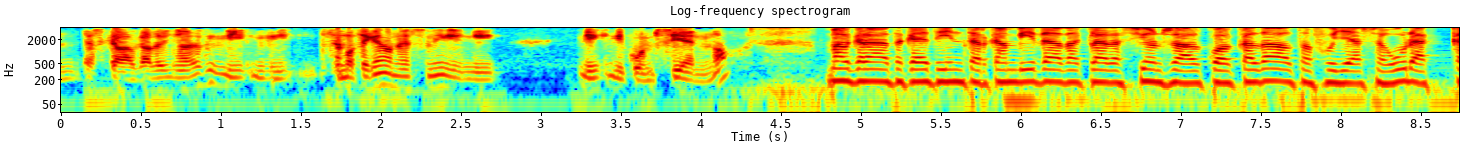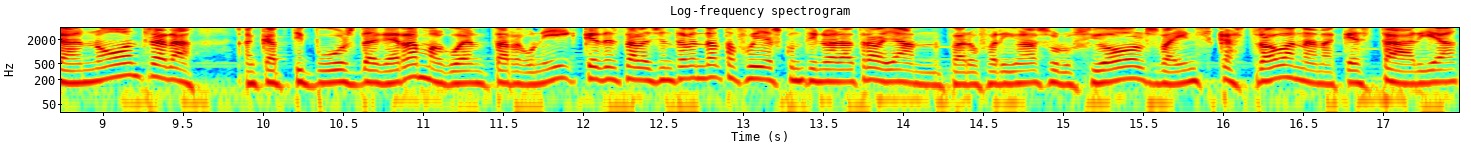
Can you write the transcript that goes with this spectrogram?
és que l'alcalde Vinyales ni, ni, sembla que no n'és ni, ni, ni, ni conscient, no? Malgrat aquest intercanvi de declaracions, el coalcalde d'Altafulla assegura que no entrarà en cap tipus de guerra amb el govern tarragoní i que des de l'Ajuntament d'Altafulla es continuarà treballant per oferir una solució als veïns que es troben en aquesta àrea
